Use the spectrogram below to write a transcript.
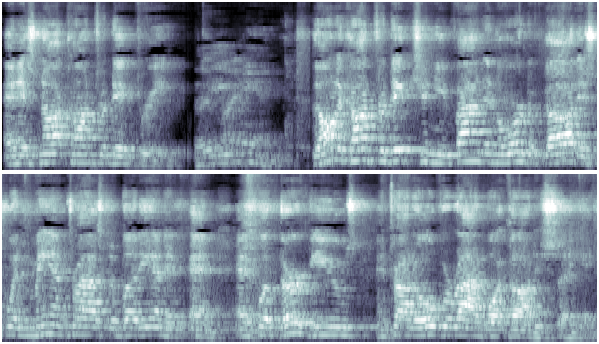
and it's not contradictory. Amen. The only contradiction you find in the Word of God is when man tries to butt in and, and, and put their views and try to override what God is saying.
